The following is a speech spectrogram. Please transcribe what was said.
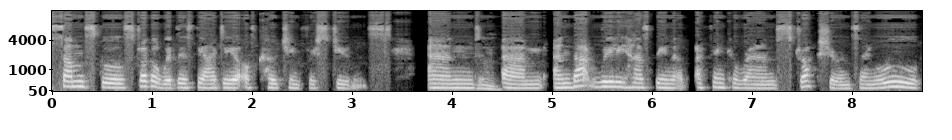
some schools struggle with is the idea of coaching for students and mm. um, and that really has been, I think, around structure and saying, oh,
